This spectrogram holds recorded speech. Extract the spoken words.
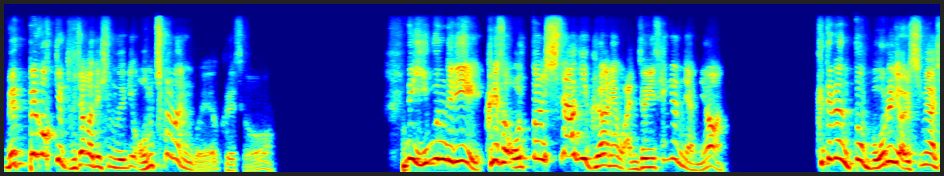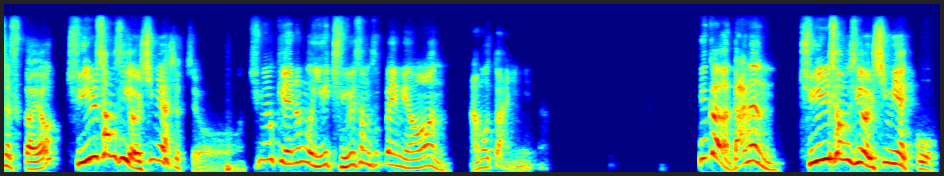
몇백억 개 부자가 되신 분들이 엄청 많은 거예요. 그래서. 근데 이분들이 그래서 어떤 신학이 그 안에 완전히 생겼냐면 그들은 또 뭐를 열심히 하셨을까요? 주일 성수 열심히 하셨죠. 충격교회는 뭐 이게 주일 성수 빼면 아무것도 아닙니다. 그러니까 나는 주일 성수 열심히 했고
